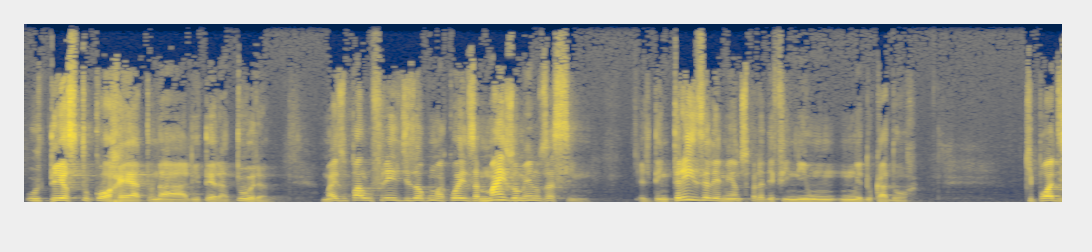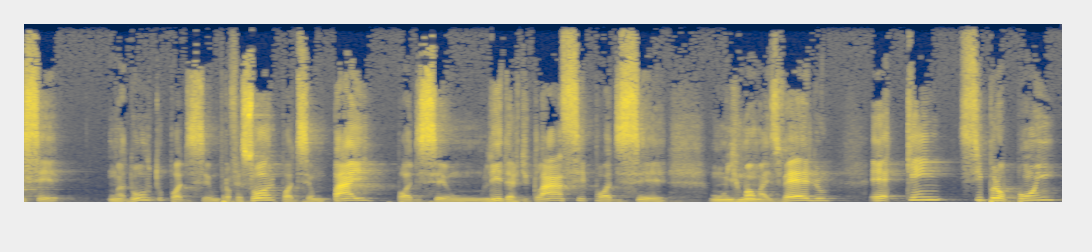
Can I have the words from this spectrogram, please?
o texto correto na literatura. Mas o Paulo Freire diz alguma coisa mais ou menos assim. Ele tem três elementos para definir um, um educador: que pode ser um adulto, pode ser um professor, pode ser um pai, pode ser um líder de classe, pode ser um irmão mais velho. É quem se propõe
